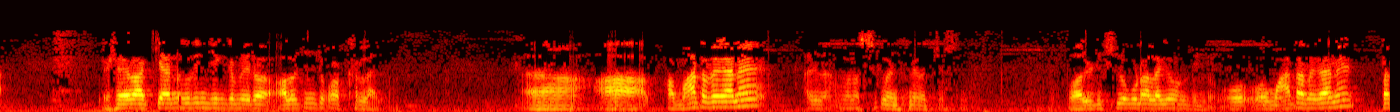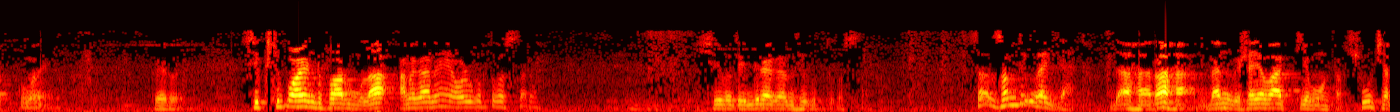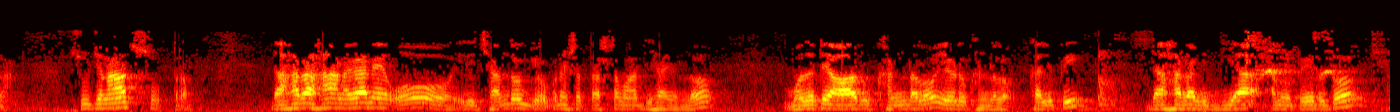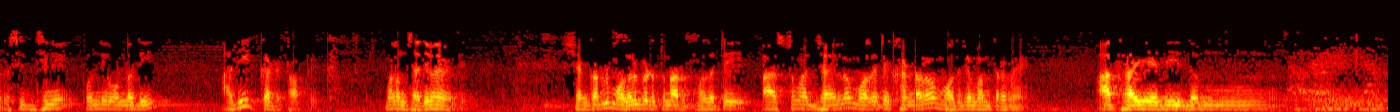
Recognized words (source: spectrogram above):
విషయవాక్యాన్ని గురించి ఇంకా మీరు ఆలోచించుకోక్కర్లేదు. ఆ మాట అనగానే అది మనస్సుకు వెంటనే వచ్చేస్తుంది. పాలిటిక్స్లో కూడా అలాగే ఉంటుంది. ఓ ఓ మాట అనగానే తక్కువ పేరు. సిక్స్ పాయింట్ ఫార్ములా అనగానే ఎవరు గుర్తుకొస్తారు? శ్రీమతి ఇందిరాగాంధీ గుర్తుకొస్తారు. సంథింగ్ లైక్ దాట్ దహరహ దాని విషయవాక్యం ఉంటారు. సూచన. సూచనాత్ సూత్రం. దహరహ అనగానే ఓ ఇది ఛాందోగ్యోపనిషత్ అష్టమాధ్యాయంలో మొదటి ఆరు ఖండలో ఏడు ఖండలో కలిపి దహర విద్య అనే పేరుతో ప్రసిద్ధిని పొంది ఉన్నది. అది ఇక్కడ టాపిక్. మనం చదివేది శంకర్లు మొదలు పెడుతున్నారు. మొదటి అష్టమాధ్యాయంలో మొదటి ఖండలో మొదటి మంత్రమే. అథ యదీదం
